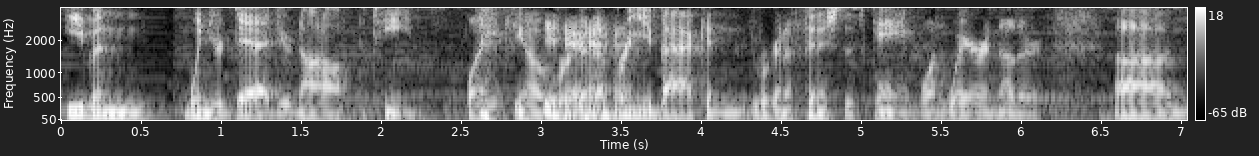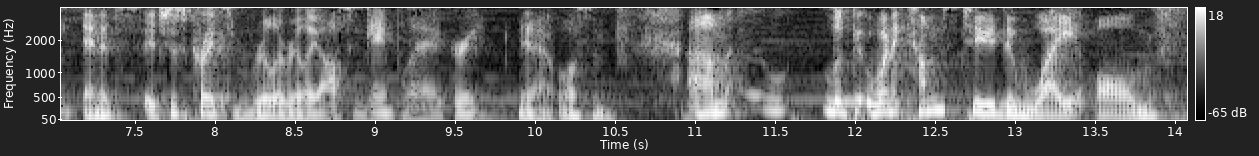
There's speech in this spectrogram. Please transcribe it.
even when you're dead, you're not off the team. Like, you know, yeah. we're going to bring you back and we're going to finish this game one way or another. Um, and it's, it just creates some really, really awesome gameplay. I agree. Yeah. Awesome. Um, look, when it comes to the way of,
